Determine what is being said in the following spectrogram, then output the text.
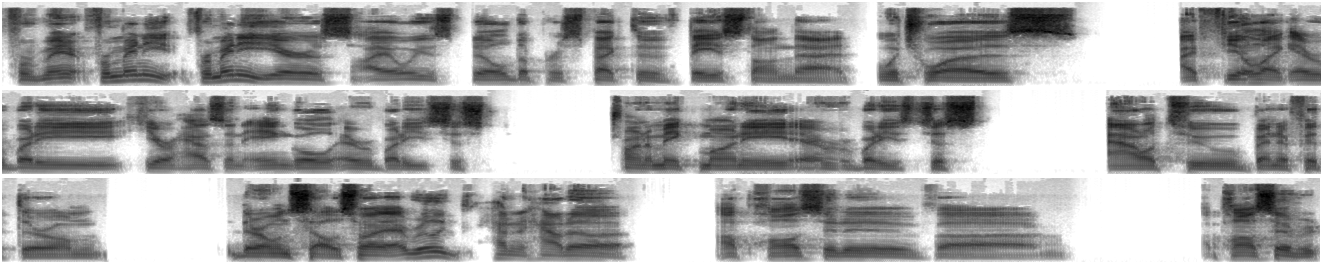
for many, for many for many years, I always build a perspective based on that, which was I feel like everybody here has an angle. Everybody's just trying to make money. Everybody's just out to benefit their own their own selves. So I really hadn't had a a positive um, a positive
